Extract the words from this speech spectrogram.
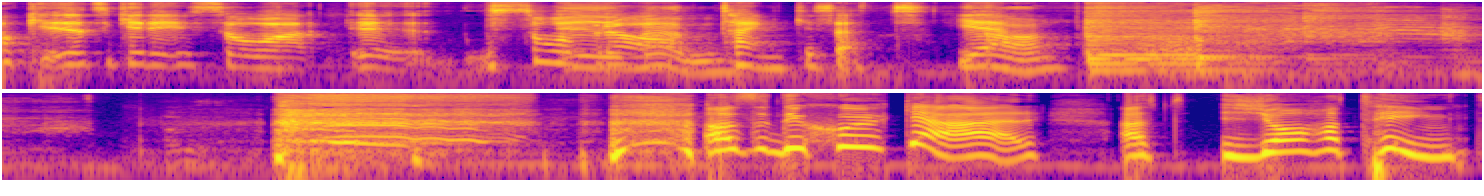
Och jag tycker det är så, eh, så bra Amen. tankesätt. Yeah. ja. Alltså det sjuka är att jag har tänkt,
